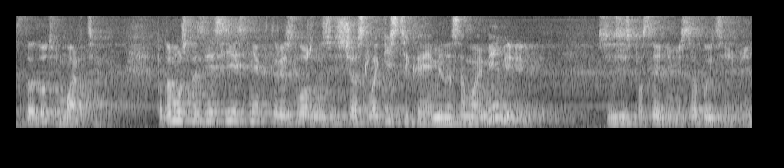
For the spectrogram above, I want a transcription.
сдадут в марте. Потому что здесь есть некоторые сложности сейчас с логистикой именно самой мебели в связи с последними событиями.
